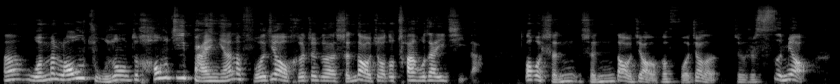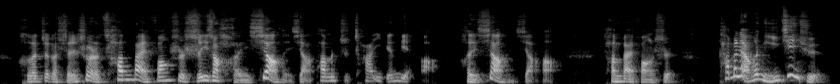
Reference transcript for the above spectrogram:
啊，我们老祖宗这好几百年了，佛教和这个神道教都掺和在一起的，包括神神道教和佛教的，就是寺庙和这个神社的参拜方式，实际上很像很像，他们只差一点点啊，很像很像啊，参拜方式，他们两个你一进去，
